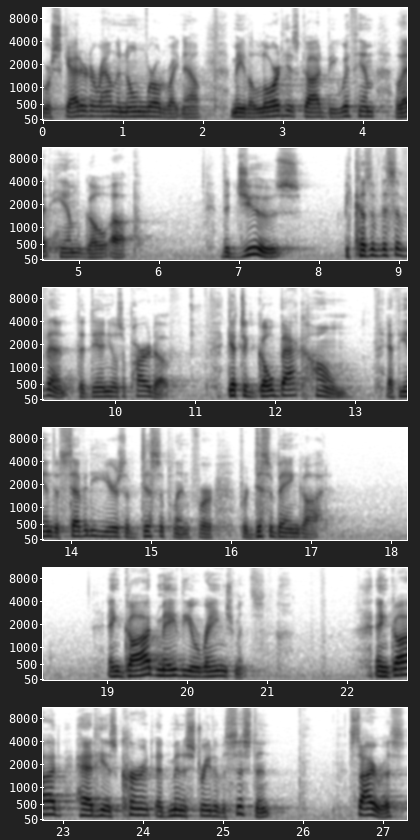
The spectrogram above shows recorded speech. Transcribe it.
who are scattered around the known world right now. May the Lord his God be with him. Let him go up. The Jews, because of this event that Daniel's a part of, get to go back home at the end of 70 years of discipline for, for disobeying God. And God made the arrangements. And God had his current administrative assistant, Cyrus,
